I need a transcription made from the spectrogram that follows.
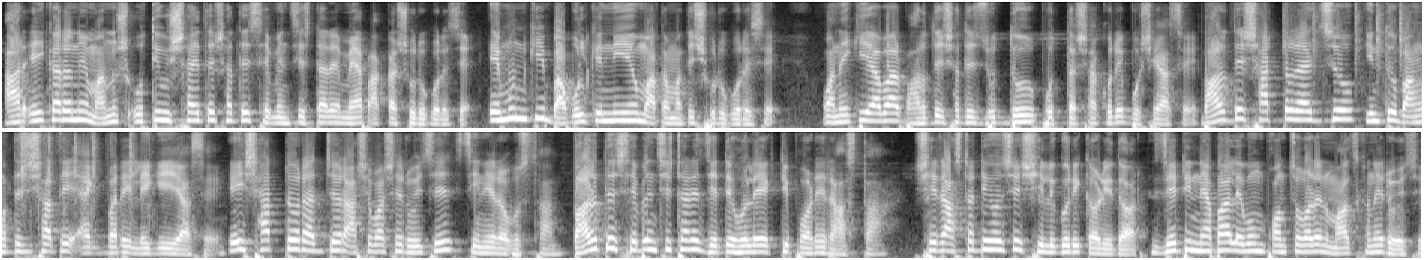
আর এই কারণে মানুষ অতি উৎসাহিতের সাথে সেভেন সিস্টারের ম্যাপ আঁকা শুরু করেছে। এমনকি বাবুলকে নিয়েও মাতামাতি শুরু করেছে। অনেকেই আবার ভারতের সাথে যুদ্ধ প্রত্যাশা করে বসে আছে। ভারতের ষাটটা রাজ্য কিন্তু বাংলাদেশের সাথে একবারে লেগেই আছে। এই সাতটা রাজ্যের আশেপাশে রয়েছে চীনের অবস্থান। ভারতের সেভেন সিস্টারে যেতে হলে একটি পরে রাস্তা। সেই রাস্তাটি হচ্ছে শিলিগুড়ি করিডর, যেটি নেপাল এবং পঞ্চগড়ের মাঝখানে রয়েছে।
